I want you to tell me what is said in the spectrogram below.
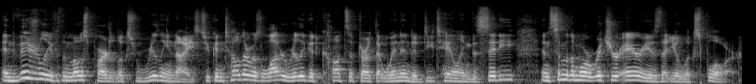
And visually, for the most part, it looks really nice. You can tell there was a lot of really good concept art that went into detailing the city and some of the more richer areas that you'll explore.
